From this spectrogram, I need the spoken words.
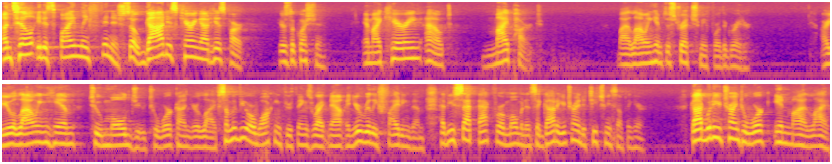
until it is finally finished. So God is carrying out his part. Here's the question Am I carrying out my part by allowing him to stretch me for the greater? Are you allowing him to mold you, to work on your life? Some of you are walking through things right now and you're really fighting them. Have you sat back for a moment and said, God, are you trying to teach me something here? God, what are you trying to work in my life?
